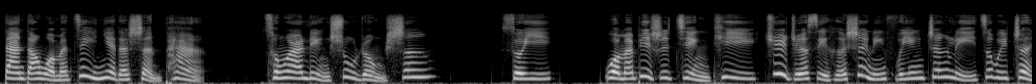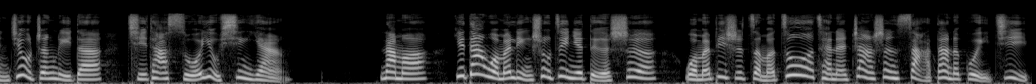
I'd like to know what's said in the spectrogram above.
担当我们罪孽的审判，从而领受永生。所以，我们必须警惕拒绝水和圣灵福音真理作为拯救真理的其他所有信仰。那么，一旦我们领受罪孽得赦，我们必须怎么做才能战胜撒旦的诡计，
